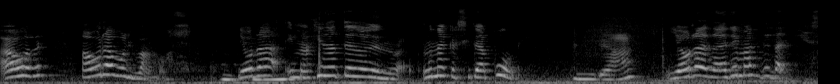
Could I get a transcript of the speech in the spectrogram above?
ahora, ahora volvamos. Y ahora imagínatelo de nuevo, una casita pobre. Ya. Y ahora daré más detalles.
